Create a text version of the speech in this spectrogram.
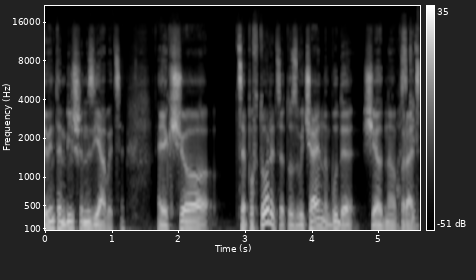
то він там більше не з'явиться. А якщо це повториться, то звичайно буде ще одна операція.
